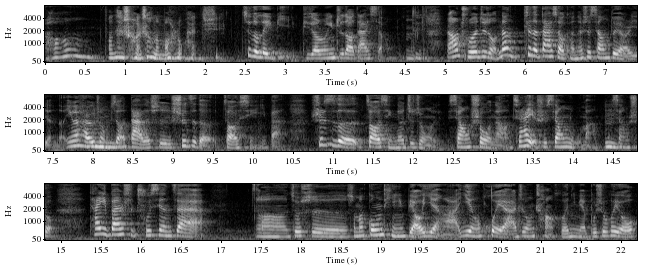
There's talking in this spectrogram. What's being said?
哦，放在床上的毛绒玩具，这个类比比较容易知道大小。对，然后除了这种，那这个大小可能是相对而言的，因为还有一种比较大的是狮子的造型。一般狮子的造型的这种香兽呢，其实它也是香炉嘛，香兽，它一般是出现在，嗯，就是什么宫廷表演啊、宴会啊这种场合里面，不是会有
